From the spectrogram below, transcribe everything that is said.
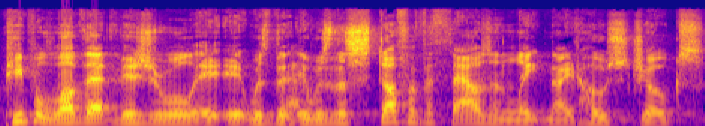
people love that visual. It, it was the it was the stuff of a thousand late night host jokes.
